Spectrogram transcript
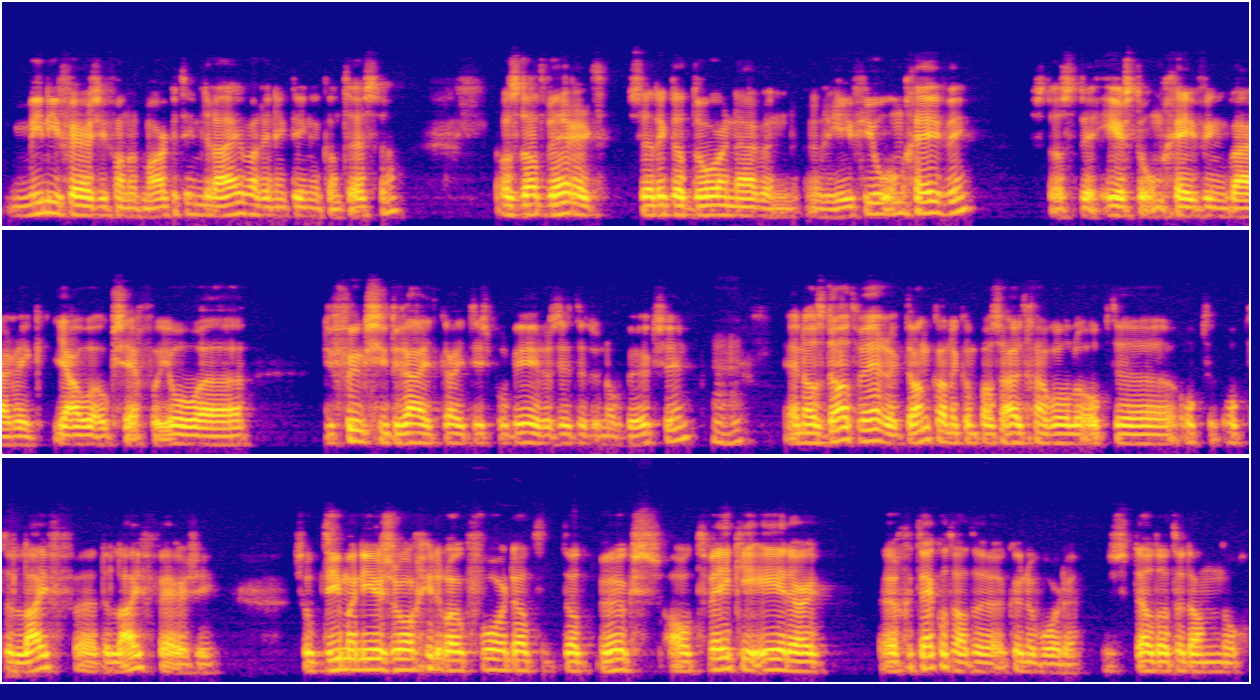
mini-versie van het marketing draaien, waarin ik dingen kan testen. Als dat werkt, zet ik dat door naar een, een review-omgeving. Dus dat is de eerste omgeving waar ik jou ook zeg van joh, uh, die functie draait, kan je het eens proberen, zitten er nog bugs in. Mm -hmm. En als dat werkt, dan kan ik hem pas uit gaan rollen op de, op de, op de, live, uh, de live versie. Dus op die manier zorg je er ook voor dat, dat bugs al twee keer eerder getackeld hadden kunnen worden. Dus stel dat er dan nog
